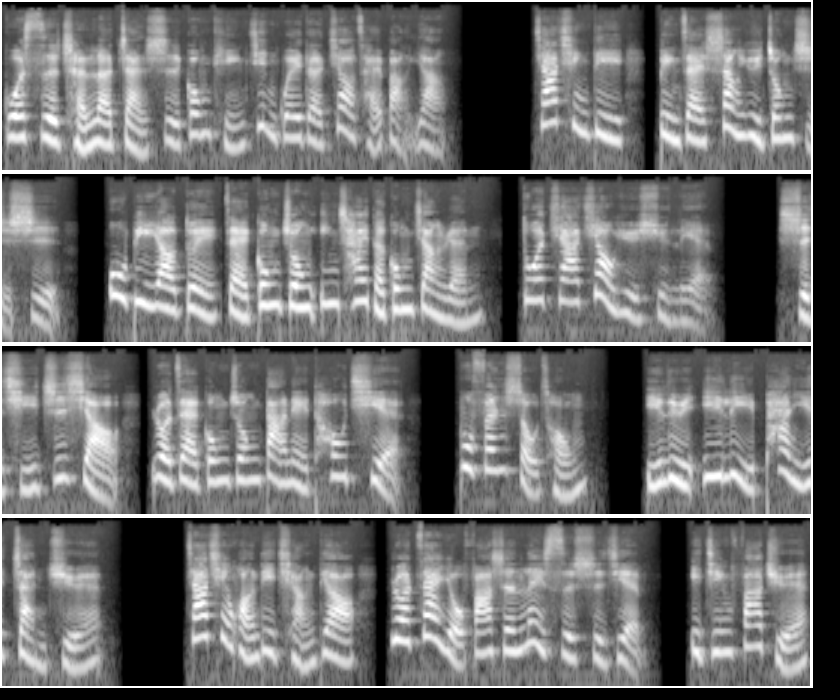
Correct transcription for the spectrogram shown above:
郭汜成了展示宫廷禁规的教材榜样。嘉庆帝并在上谕中指示，务必要对在宫中应差的工匠人多加教育训练，使其知晓，若在宫中大内偷窃，不分首从，一律依例判以斩决。嘉庆皇帝强调，若再有发生类似事件，一经发觉，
